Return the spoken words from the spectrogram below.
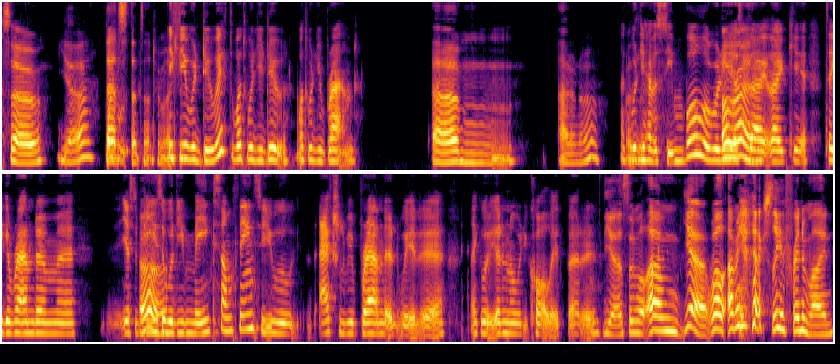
so, yeah, that's that's not too much. If you would do it, what would you do? What would you brand? um I don't know. Like, would you have a symbol, or would you Oh, just right. like like uh, take a random uh, just a Oh. piece, or would you make something so you will actually be branded with uh, like what, I don't know what you call it, but uh, Yeah, so well, um yeah, well, I mean actually a friend of mine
